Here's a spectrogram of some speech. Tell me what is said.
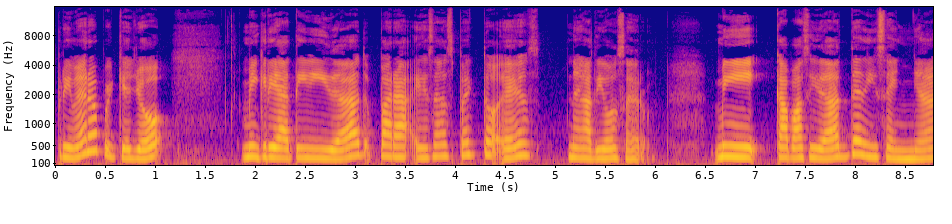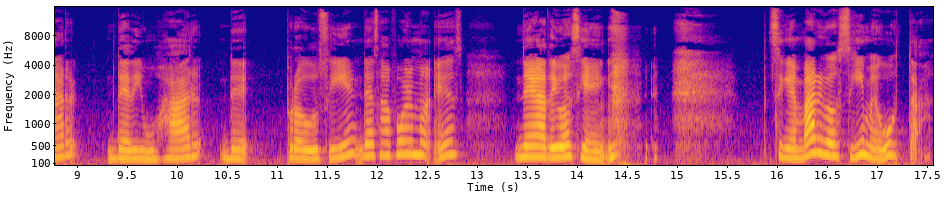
Primero porque yo, mi creatividad para ese aspecto es negativo cero. Mi capacidad de diseñar, de dibujar, de producir de esa forma es negativo 100. Sin embargo, sí me gusta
